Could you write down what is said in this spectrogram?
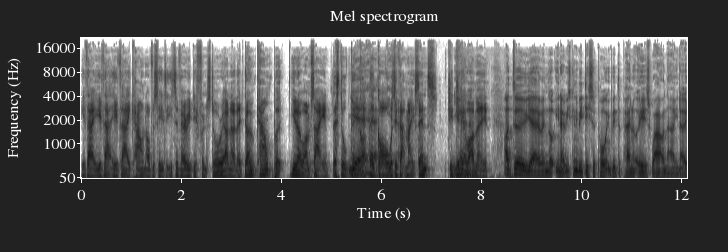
if they if that if they count, obviously it's, it's, a very different story. I know they don't count, but you know what I'm saying. They're still they yeah, got their goals. Yeah. If that makes sense. Do, do you get what I mean? I do, yeah. And look, you know, he's going to be disappointed with the penalty as well. Now, you know,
